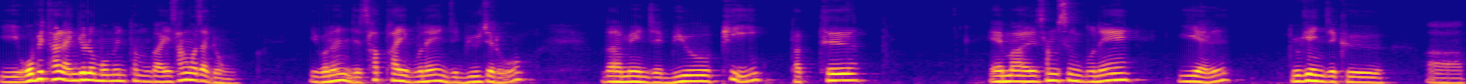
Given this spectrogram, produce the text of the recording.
이 오비탈 앵귤러 모멘텀과의 상호작용. 이거는 이제 4파이분의 이제 뮤제로. 그 다음에 이제 뮤 p 다트 mr 3승분의 el 요게 이제 그 어,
